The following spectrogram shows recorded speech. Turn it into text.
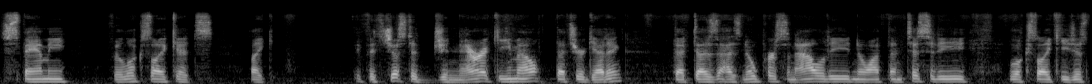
spammy, if it looks like it's like, if it's just a generic email that you're getting that does has no personality, no authenticity, looks like you just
